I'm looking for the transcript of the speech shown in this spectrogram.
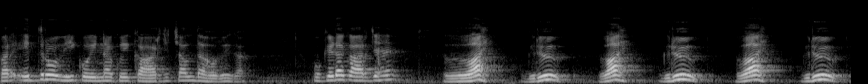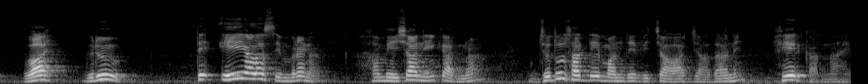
ਪਰ ਇਧਰੋਂ ਵੀ ਕੋਈ ਨਾ ਕੋਈ ਕਾਰਜ ਚੱਲਦਾ ਹੋਵੇਗਾ। ਉਹ ਕਿਹੜਾ ਕਾਰਜ ਹੈ? ਵਾਹਿਗੁਰੂ ਵਾਹਿਗੁਰੂ ਵਾਹਿਗੁਰੂ ਵਾਹਿਗੁਰੂ। ਤੇ ਇਹ ਵਾਲਾ ਸਿਮਰਨ ਹਮੇਸ਼ਾ ਨਹੀਂ ਕਰਨਾ, ਜਦੋਂ ਸਾਡੇ ਮਨ ਦੇ ਵਿਚਾਰ ਜ਼ਿਆਦਾ ਨੇ ਫੇਰ ਕਰਨਾ ਹੈ।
